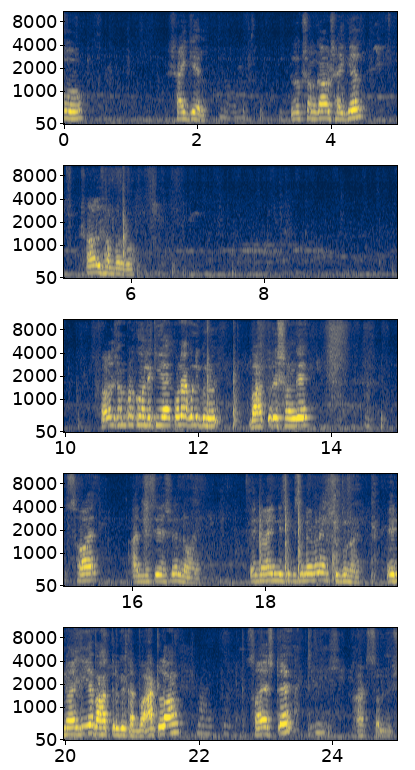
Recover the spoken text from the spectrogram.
ও সাইকেল। লোক সংখ্যা ও সাইকেল, সরল সম্পর্ক। সরল সম্পর্ক হলে কি হয়? গুলো বাহাত্তরের সঙ্গে ছয় আর নিচে আসবে নয়। এই নয়ের নিচে কিছু নেবে না শুধু নয়। এই নয় দিয়ে বাহাত্তরকে কাটবো। আট লং? ছয় আসতে আটচল্লিশ।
